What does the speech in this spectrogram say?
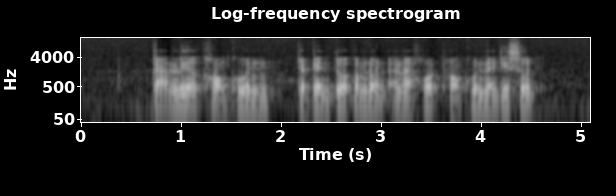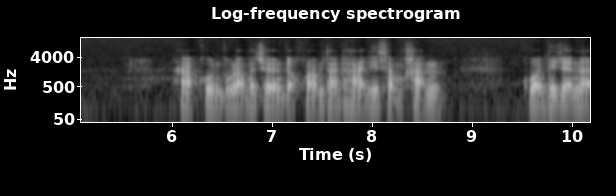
ำการเลือกของคุณจะเป็นตัวกำหนดอนาคตของคุณในที่สุด หากคุณกำลังเผชิญกับความท้าทายที่สำคัญ ควรพิจารณา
